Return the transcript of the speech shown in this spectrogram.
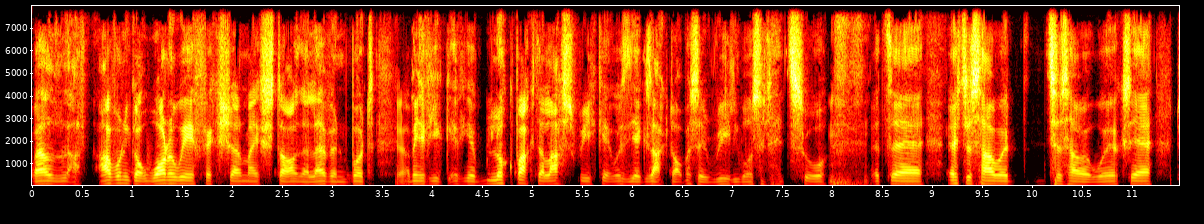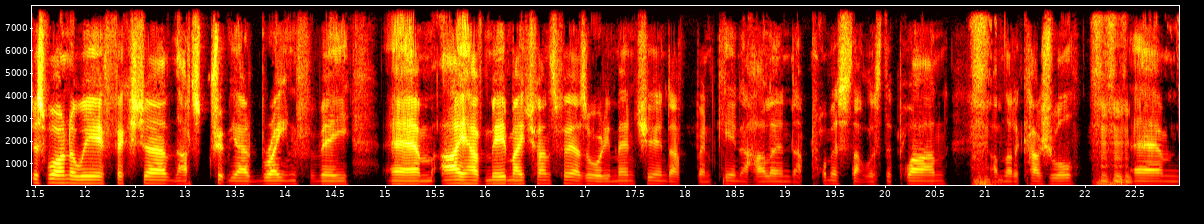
Well, I've- only got one away fixture in my starting eleven, but Yeah. I mean, if you if you look back to last week, it was the exact opposite, really, wasn't it? So it's uh, it's just how it it's just how it works. Yeah, just one away fixture. That's Trippier Brighton for me. Um, I have made my transfer, as already mentioned. I've been keen to Haaland. I promised that was the plan. I'm not a casual. Um,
